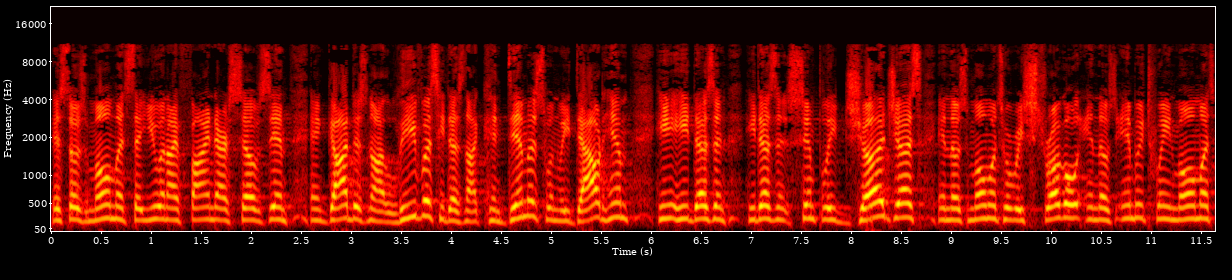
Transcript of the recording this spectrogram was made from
It's those moments that you and I find ourselves in. And God does not leave us. He does not condemn us when we doubt him. He, he doesn't, he doesn't simply judge us in those moments where we struggle, in those in between moments,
